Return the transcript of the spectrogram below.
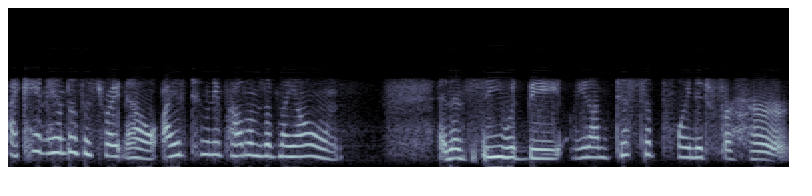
I can't handle this right now. I have too many problems of my own. And then C would be, you know, I'm disappointed for her.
